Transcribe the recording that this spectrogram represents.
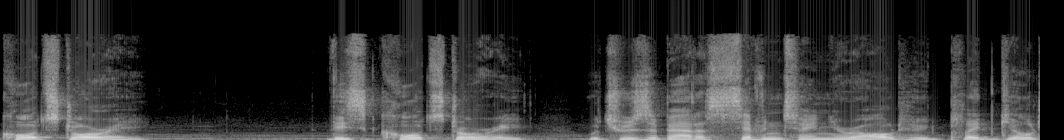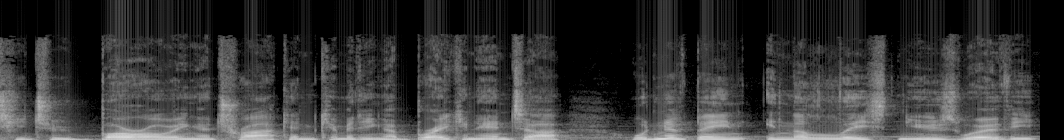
Court Story. This court story, which was about a 17 year old who'd pled guilty to borrowing a truck and committing a break and enter, wouldn't have been in the least newsworthy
